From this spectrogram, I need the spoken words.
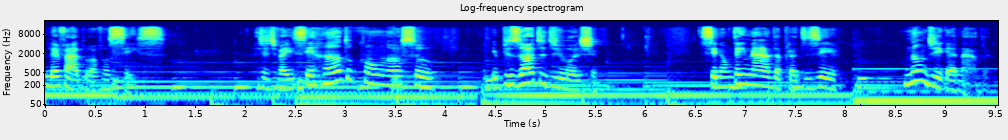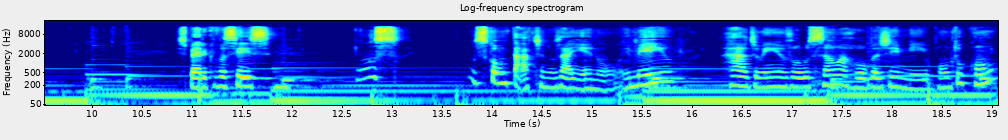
levado a vocês. A gente vai encerrando com o nosso episódio de hoje. Se não tem nada para dizer, não diga nada. Espero que vocês nos, nos contatem-nos aí no e-mail radioemevolução@gmail.com,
